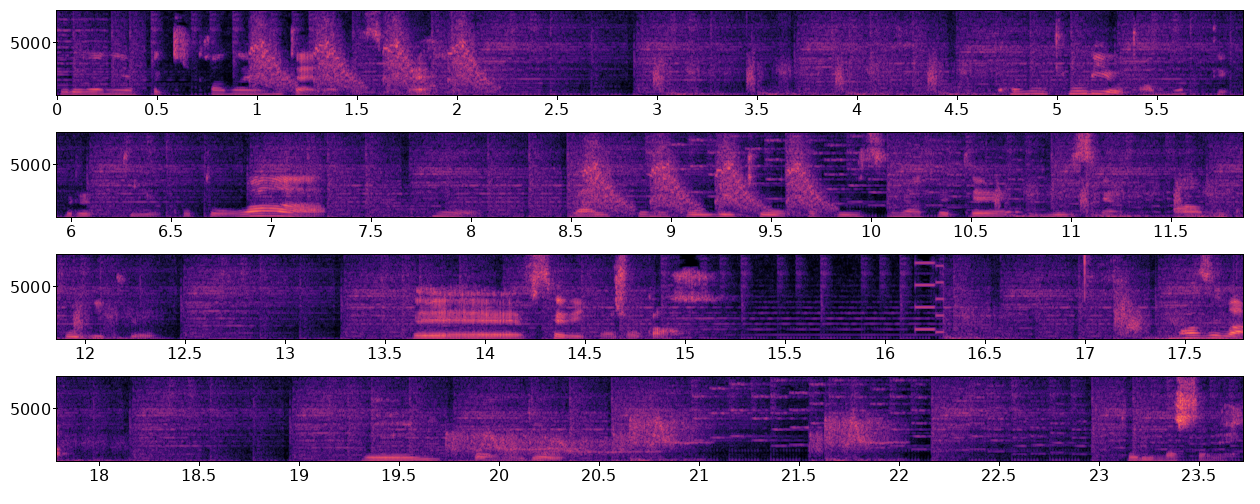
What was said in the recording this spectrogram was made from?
これがね、やっぱ効かないみたいなんですよね。この距離を保ってくるっていうことは、もう、ライフの攻撃を確実に当てて、優先アーム攻撃を、えー、防いでいきましょうか。まずは、えー、一本腕を取りましたね。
